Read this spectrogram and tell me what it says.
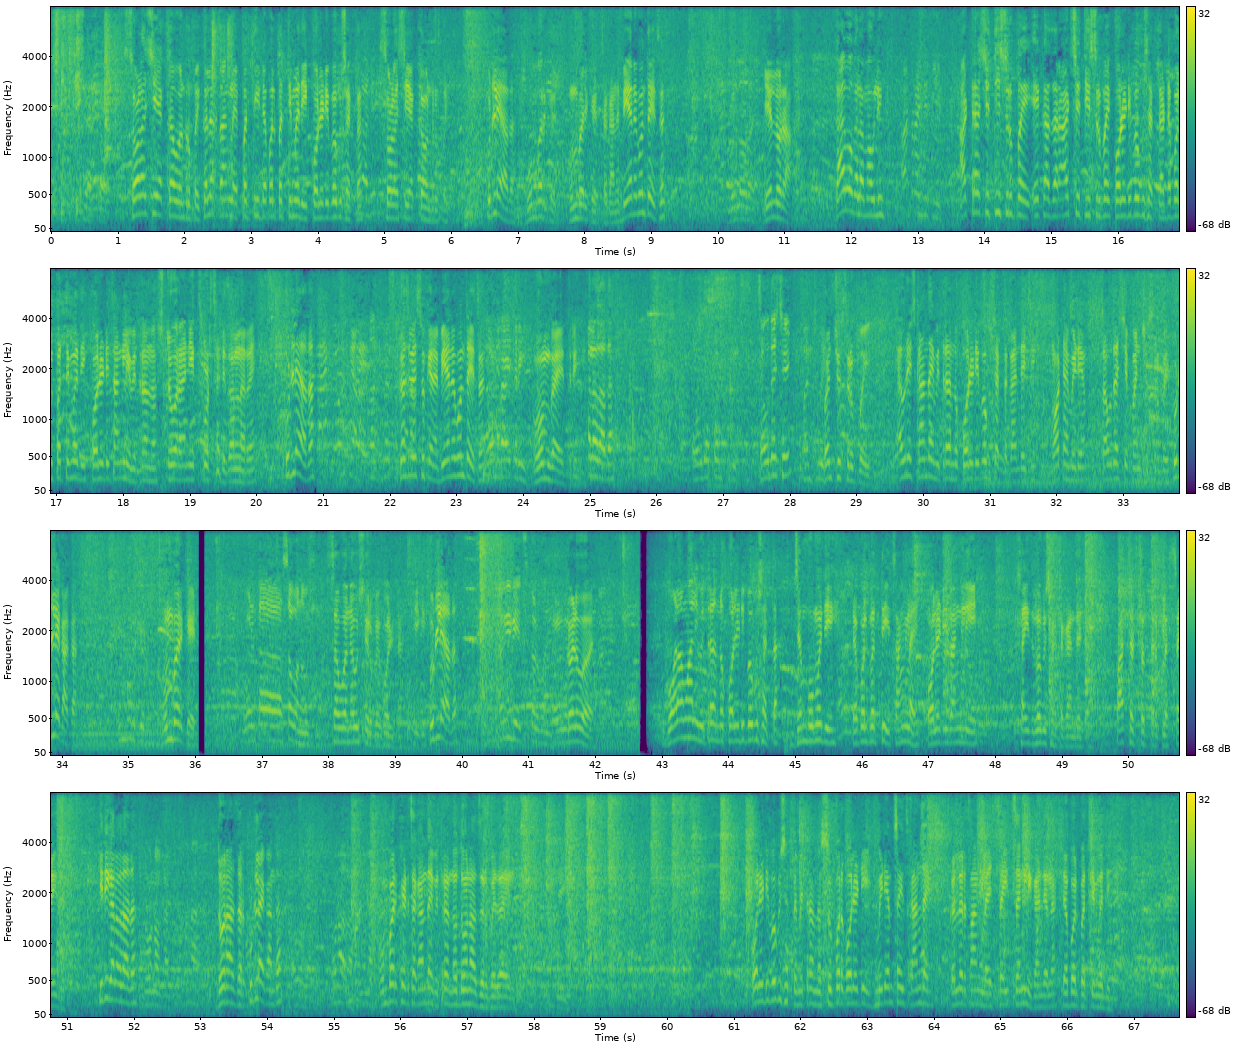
सोळाशे एक्कावन्न रुपये. कलर चांगला आहे. पत्ती डबल पत्तीमध्ये क्वालिटी बघू शकता. सोळाशे एक्कावन्न रुपये. कुठले आहे आता उंबरखेड उंबरखेडचा कांदा. बियाणं कोणतं आहे सर येलोरा. काय बघाला माऊली? अठराशे तीस. रुपये एक हजार आठशे तीस रुपये क्वालिटी बघू शकता. डबल पत्तीमध्ये क्वालिटी चांगली आहे मित्रांनो. स्टोअर आणि एक्सपोर्टसाठी चालणार आहे. कुठले दादा? कसबे सुके ना. बियाणं कोणतं यायचं गायत्री. ओम गायत्री. हॅलो दादा. चौदाशे? पंचवीस. रुपये. ॲव्हरेज कांदा आहे मित्रांनो. क्वालिटी बघू शकता कांद्याची. मोठ्या मीडियम चौदाशे पंचवीस रुपये. कुठले काका? उंबरखेड. उलटा सव्वा नऊशे. सव्वा नऊशे रुपये क्वालिटी ठीक आहे. कुठले दादा? नवी बेच कळवण कळवळ गोळा माल मित्रांनो क्वालिटी बघू शकता. जम्बोमध्ये डबल पत्ती चांगला आहे क्वालिटी चांगली आहे. साईज बघू शकता कांद्याची. पासष्ट सत्तर प्लस साईज आहे. किती घालावं दादा? दोन हजार. दोन हजार. कुठला आहे कांदा? उंबरखेडचा कांदा आहे मित्रांनो दोन हजार रुपये जाईल. क्वालिटी बघू शकता मित्रांनो सुपर क्वालिटी मीडियम साईज कांदा आहे. कलर चांगला आहे साईज चांगली कांद्याला डबल पत्तीमध्ये.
